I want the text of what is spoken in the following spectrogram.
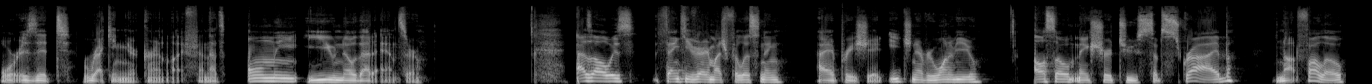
or is it wrecking your current life? And that's only you know that answer. As always, thank you very much for listening. I appreciate each and every one of you. Also, make sure to subscribe, not follow,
